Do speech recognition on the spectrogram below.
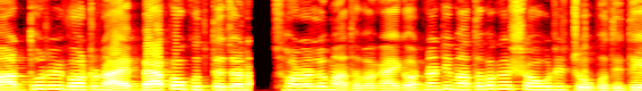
মারধরের ঘটনায় ব্যাপক উত্তেজনা ছড়ালো মাথাভাঙায়। ঘটনাটি মাথাভাঙা শহরের চৌপতিতে।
